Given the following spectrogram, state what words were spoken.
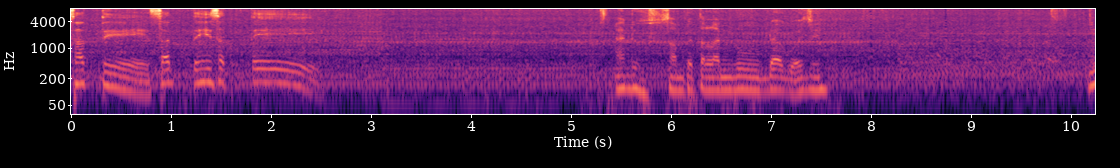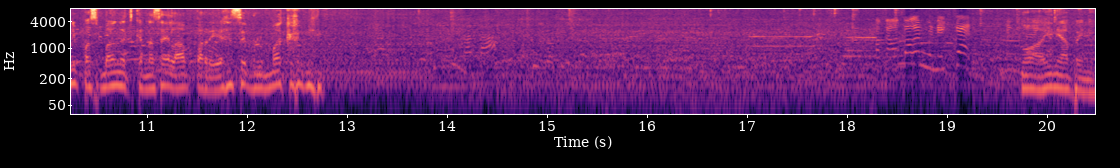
Sate, sate, sate. Aduh, sampai telan luda gue aja. Ini pas banget karena saya lapar ya, saya belum makan. Wah, ini apa ini?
